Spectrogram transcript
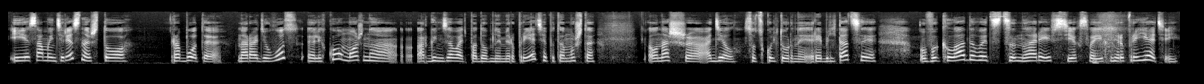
И самое интересное, что работая на радиовоз, легко можно организовать подобные мероприятия, потому что наш отдел соцкультурной реабилитации выкладывает сценарии всех своих мероприятий.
